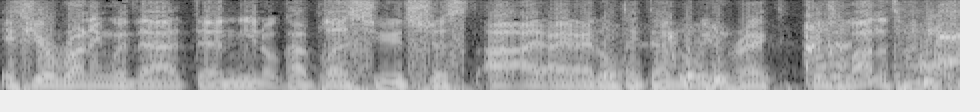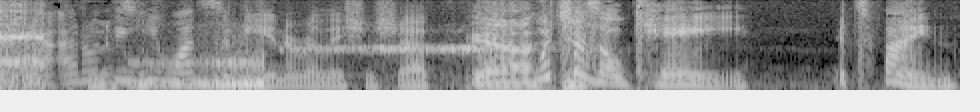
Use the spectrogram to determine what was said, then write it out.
if you're running with that, then, you know, God bless you. It's just, I, I, I don't think that would be correct. There's a lot of time. Yeah, I don't think he wants to be in a relationship. Yeah. Which Yeah. is okay. It's fine.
